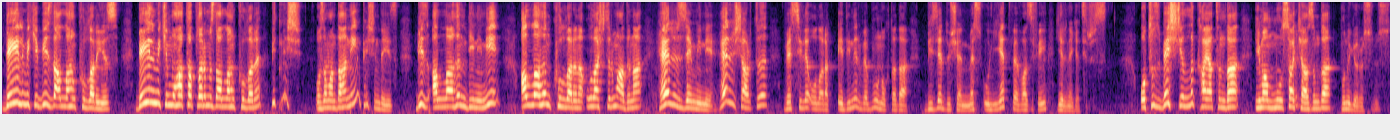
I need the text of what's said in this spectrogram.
Değil mi ki biz de Allah'ın kullarıyız? Değil mi ki muhataplarımız da Allah'ın kulları? Bitmiş. O zaman daha neyin peşindeyiz? Biz Allah'ın dinini Allah'ın kullarına ulaştırma adına her zemini her şartı vesile olarak edinir ve bu noktada bize düşen mesuliyet ve vazifeyi yerine getiririz. 35 yıllık hayatında İmam Musa Kazım'da bunu görürsünüz.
